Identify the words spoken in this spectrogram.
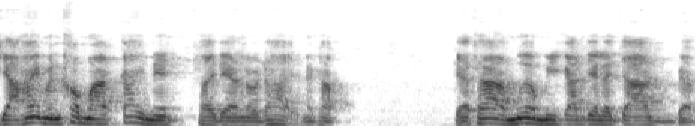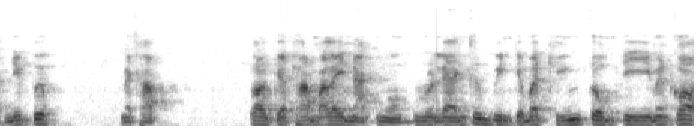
อย่าให้มันเข้ามาใกล้ในชายแดนเราได้นะครับ แต่ถ้าเมื่อมีการเจรจาแบบนี้ปุ๊บนะครับ เราจะทำอะไรหนักหน่วงรุนแรงเครื่องบินจะมาทิ้งโจมตีมันก็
